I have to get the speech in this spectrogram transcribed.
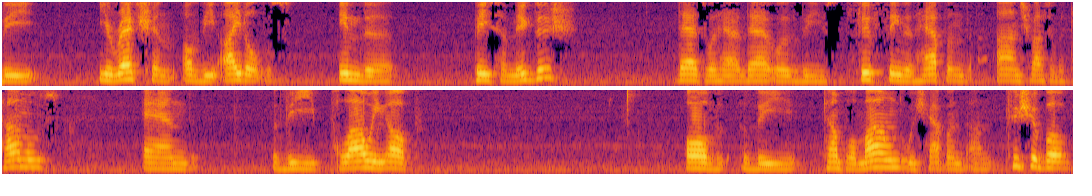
the erection of the idols in the Beis Hamikdash. That's what had, that was the fifth thing that happened on Shvasa B'Tammuz, and the plowing up of the Temple Mount, which happened on Tisha B'av.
